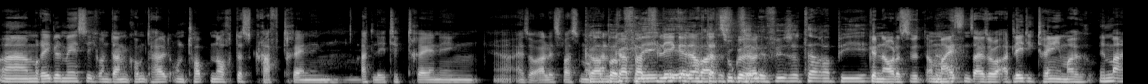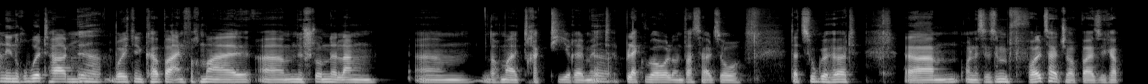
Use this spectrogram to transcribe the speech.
ähm, regelmäßig. Und dann kommt halt on top noch das Krafttraining, mhm. Athletiktraining, ja, also alles, was noch Körperpflege, an Körperpflege noch dazu gehört. Physiotherapie. Genau, das wird ja. meistens, also Athletiktraining mal immer an den Ruhetagen, ja. wo ich den Körper einfach mal ähm, eine Stunde lang ähm, nochmal traktiere mit ja. Black Roll und was halt so dazugehört. Ähm, und es ist ein Vollzeitjob. Also ich habe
